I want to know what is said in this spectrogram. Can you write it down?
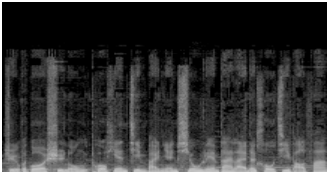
只不过是龙破天近百年修炼带来的厚积薄发。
